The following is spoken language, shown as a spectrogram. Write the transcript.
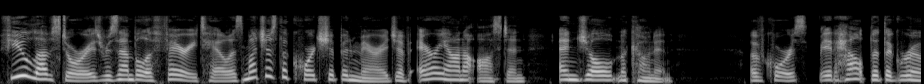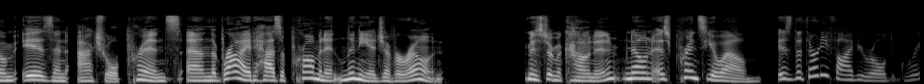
Few love stories resemble a fairy tale as much as the courtship and marriage of Ariana Austin and Joel Makonnen. Of course, it helped that the groom is an actual prince and the bride has a prominent lineage of her own. Mr. Makonnen, known as Prince Yoel, is the 35 year old great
